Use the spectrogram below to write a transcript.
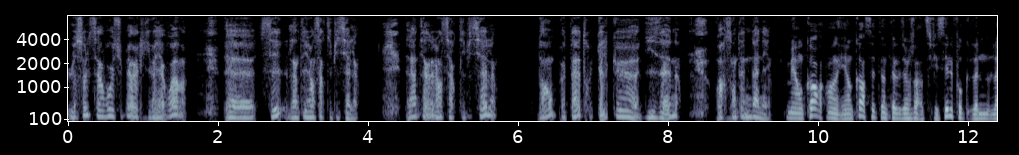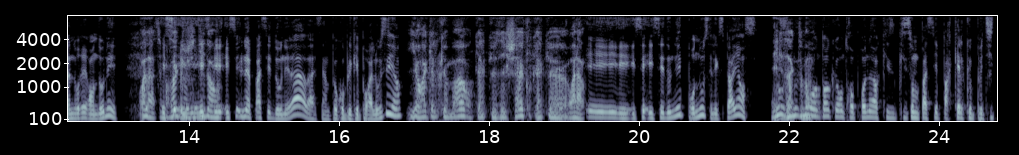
Le seul cerveau supérieur qu'il va y avoir, c'est l'intelligence artificielle. L'intelligence artificielle, dans peut-être quelques dizaines, voire centaines d'années. Mais encore, et encore, cette intelligence artificielle, il faut la, la nourrir en données. Voilà, c'est Et, pour ça que je et- dis et- et si elle n'a pas ces données-là, bah, c'est un peu compliqué pour elle aussi. Hein. Il y aura quelques morts, ou quelques échecs, ou quelques... Voilà. Et, et, ces- et données, pour nous, c'est l'expérience. Nous, nous, en tant qu'entrepreneurs qui, qui sont passés par quelques petites,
